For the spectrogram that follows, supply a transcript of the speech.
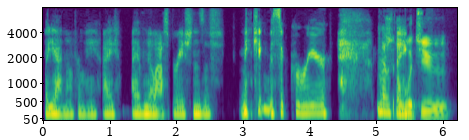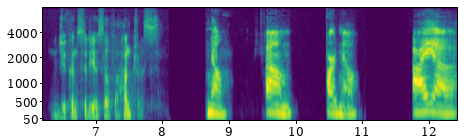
but yeah not for me i i have no aspirations of making this a career no thanks. would you would you consider yourself a huntress? No. Um hard no. I uh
